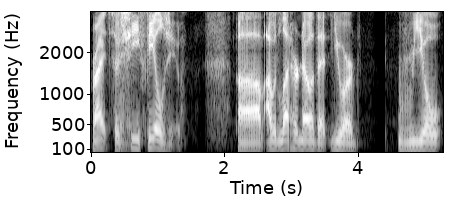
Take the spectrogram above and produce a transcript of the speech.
right? So mm-hmm. she feels you. Um, I would let her know that you are real,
